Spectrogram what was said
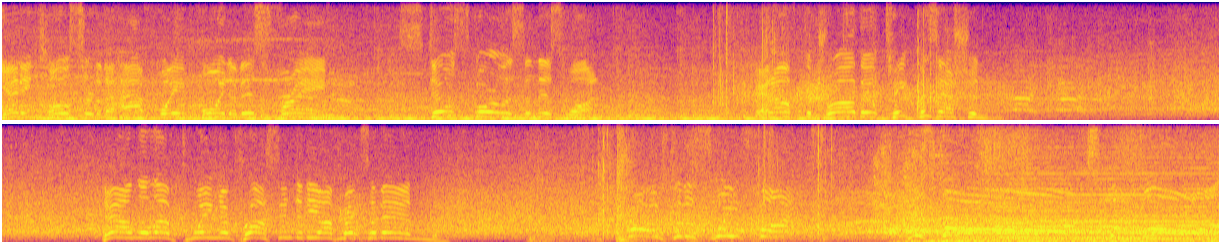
Getting closer to the halfway point of this frame. Still scoreless in this one. And off the draw, they'll take possession. Down the left wing, across into the offensive end. Drives to the sweet spot. He scores! One goal!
